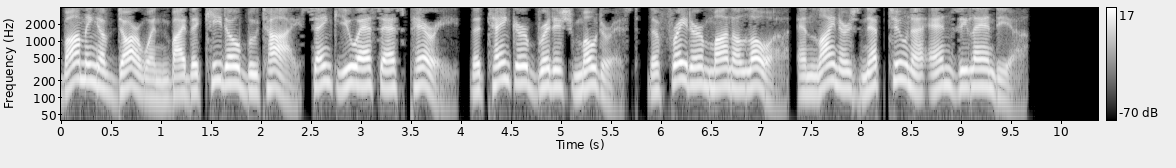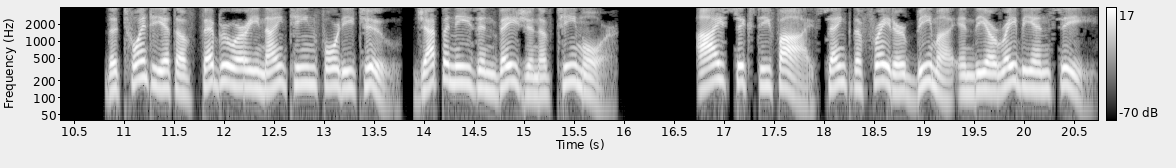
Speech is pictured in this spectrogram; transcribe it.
Bombing of Darwin by the Kido Butai sank USS Perry, the tanker British Motorist, the freighter Mauna Loa, and liners Neptuna and Zealandia. The 20th of February 1942, Japanese invasion of Timor. I-65 sank the freighter Bima in the Arabian Sea.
